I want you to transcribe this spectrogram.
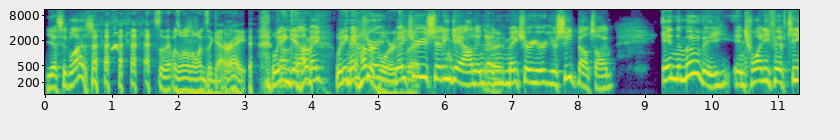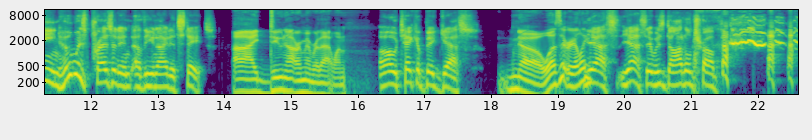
Yes, it was. so that was one of the ones that got right. We now, didn't get hover, make, we didn't get sure. Make but. sure you're sitting down and, and make sure your your seatbelt's on. In the movie in 2015, who was president of the United States? I do not remember that one. Oh, take a big guess. No, was it really? Yes, yes, it was Donald Trump.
